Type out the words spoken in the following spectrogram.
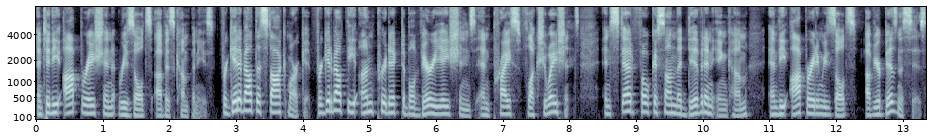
and to the operation results of his companies. Forget about the stock market, forget about the unpredictable variations and price fluctuations. Instead, focus on the dividend income and the operating results of your businesses.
